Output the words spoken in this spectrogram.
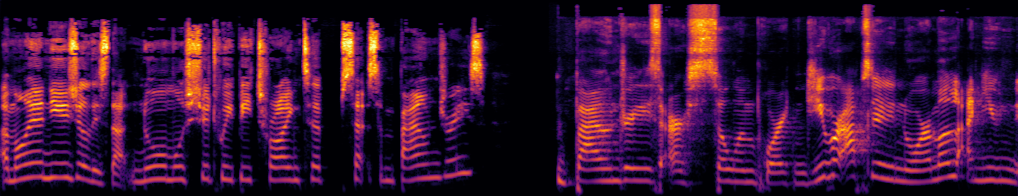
am I unusual? Is that normal? Should we be trying to set some boundaries? Boundaries are so important. You were absolutely normal and you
